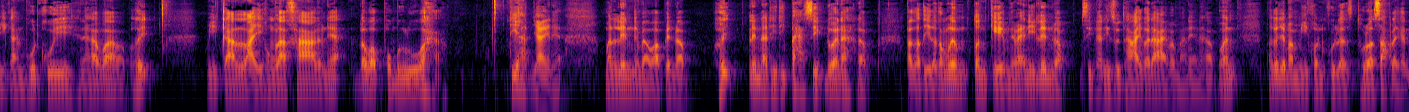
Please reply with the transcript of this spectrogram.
มีการพูดคุยนะครับว่าแบบเฮ้ยมีการไหลของราคาแบบเนี้ยแล้วแบบผมเพิ่งรู้ว่า ที่หัดใหญ่เนี่ย มันเล่นกันแบบว่าเป็นแบบเฮ้ยเล่นนาทีที่ 80 ด้วยนะแบบปกติเราต้องเริ่มต้นเกมใช่ไหมอันนี้เล่นแบบ 10 นาทีสุดท้ายก็ได้ประมาณนี้นะครับ เพราะฉะนั้นมันก็จะแบบมีคนคุยโทรศัพท์อะไรกัน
